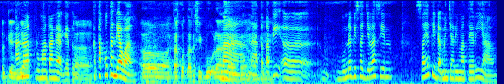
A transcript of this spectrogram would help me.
Oke, ya. anak, rumah tangga gitu. Ah. Ketakutan di awal. oh takutlah kesibuk lah Nah, nah, Oke. tetapi eh, Bunda bisa jelasin, saya tidak mencari material,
